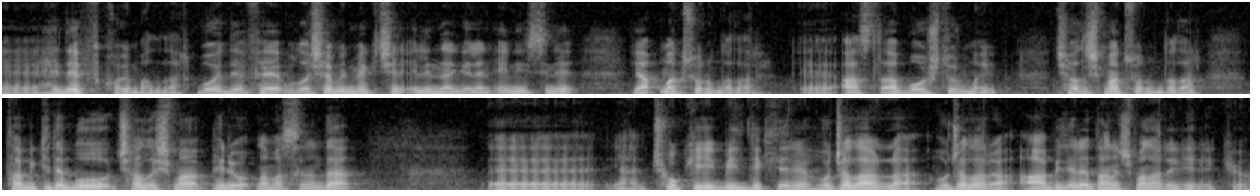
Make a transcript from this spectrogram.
e, hedef koymalılar. Bu hedefe ulaşabilmek için elinden gelen en iyisini yapmak zorundalar. E, asla boş durmayıp çalışmak zorundalar. Tabii ki de bu çalışma periyotlamasını da e, yani çok iyi bildikleri hocalarla, hocalara, abilere danışmaları gerekiyor.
